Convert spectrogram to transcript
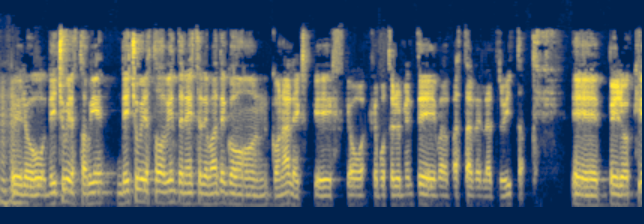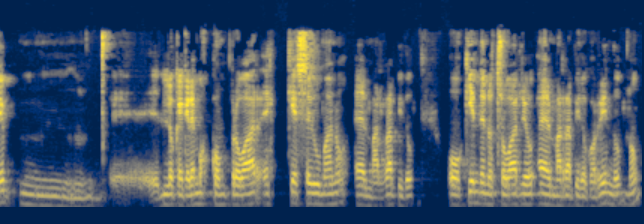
Pero de hecho hubiera estado bien, de hecho hubiera estado bien tener este debate con, con Alex, que, que, posteriormente va, a estar en la entrevista. Eh, pero es que mm, eh, lo que queremos comprobar es qué ser humano es el más rápido o quién de nuestro barrio es el más rápido corriendo, ¿no?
